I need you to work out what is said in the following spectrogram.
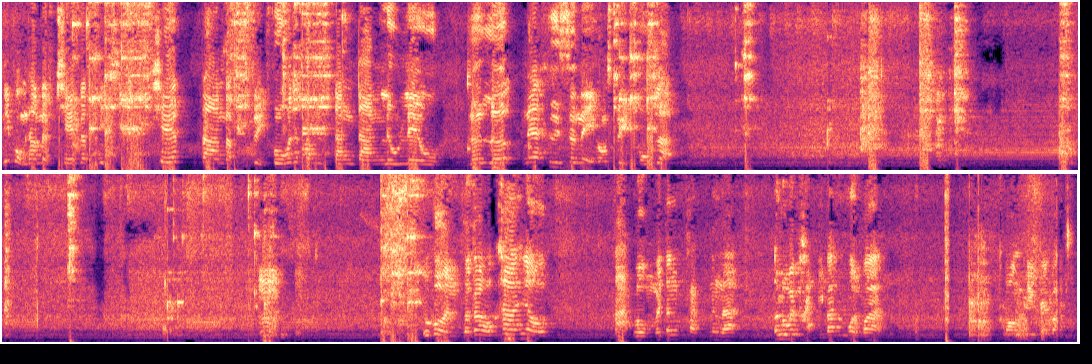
นี่ผมทำแบบเชฟแบบเชฟตามแบบสตรีทฟู้ดเขาจะทำดังๆ เร็วๆ เลอะๆเนี่ยคือเสน่ห์ของสตรีทฟู้ดล่ะอืมทุกคนแล้วก็เอาข้าวที่เราตากลงไม่ต้องพักนึงละเอาลงไปผัดดีบ้างทุกคนว่าลองดิได้ปะเอา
